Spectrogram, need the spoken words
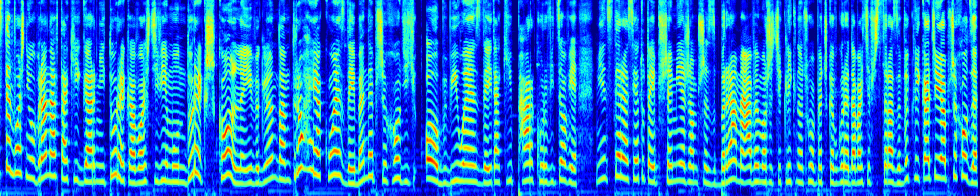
Jestem właśnie ubrana w taki garniturek, a właściwie mundurek szkolny i wyglądam trochę jak Wednesday. Będę przychodzić obbi Wednesday, taki parkour widzowie. Więc teraz ja tutaj przemierzam przez bramę, a wy możecie kliknąć łapeczkę w górę, dawajcie wszyscy razem, wyklikacie, ja przechodzę.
